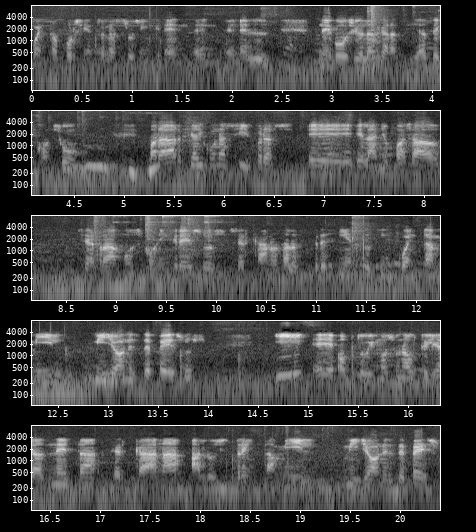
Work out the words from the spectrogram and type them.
50% en, nuestros, en, el negocio de las garantías de consumo. Para darte algunas cifras, eh, el año pasado cerramos con ingresos cercanos a los 350 mil millones de pesos y eh, obtuvimos una utilidad neta cercana a los 30 mil millones de pesos.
